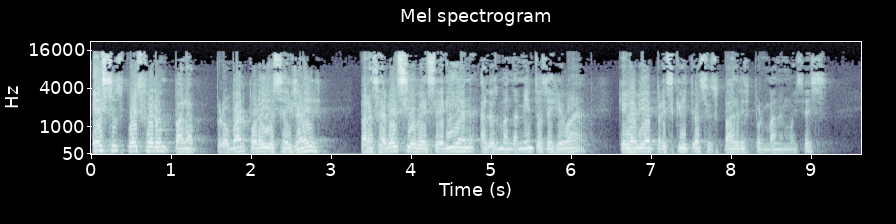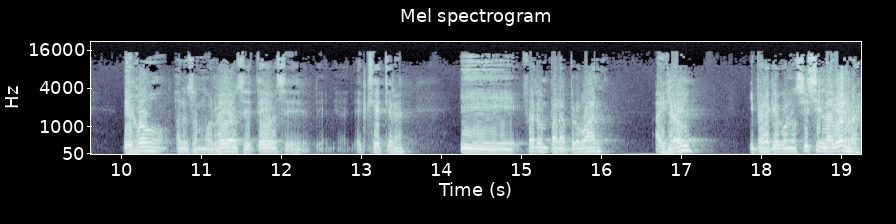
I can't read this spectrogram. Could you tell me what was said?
Estos pues fueron para probar por ellos a Israel, para saber si obedecerían a los mandamientos de Jehová que él había prescrito a sus padres por mano de Moisés. Dejó a los amorreos, eteos, eh, etcétera, y fueron para probar a Israel y para que conociesen la guerra.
